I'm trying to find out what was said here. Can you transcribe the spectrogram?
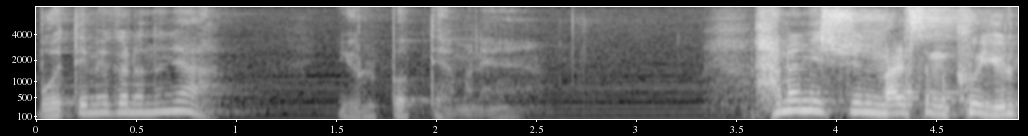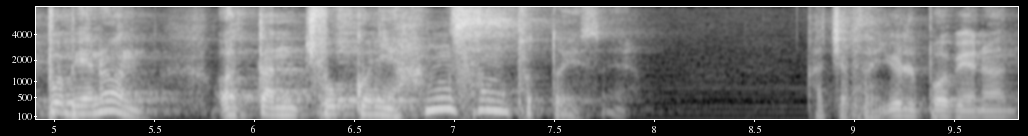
뭐 때문에 그러느냐? 율법 때문에. 하나님이 주신 말씀 그 율법에는 어떤 조건이 항상 붙어 있어요. 같이 합시다. 율법에는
